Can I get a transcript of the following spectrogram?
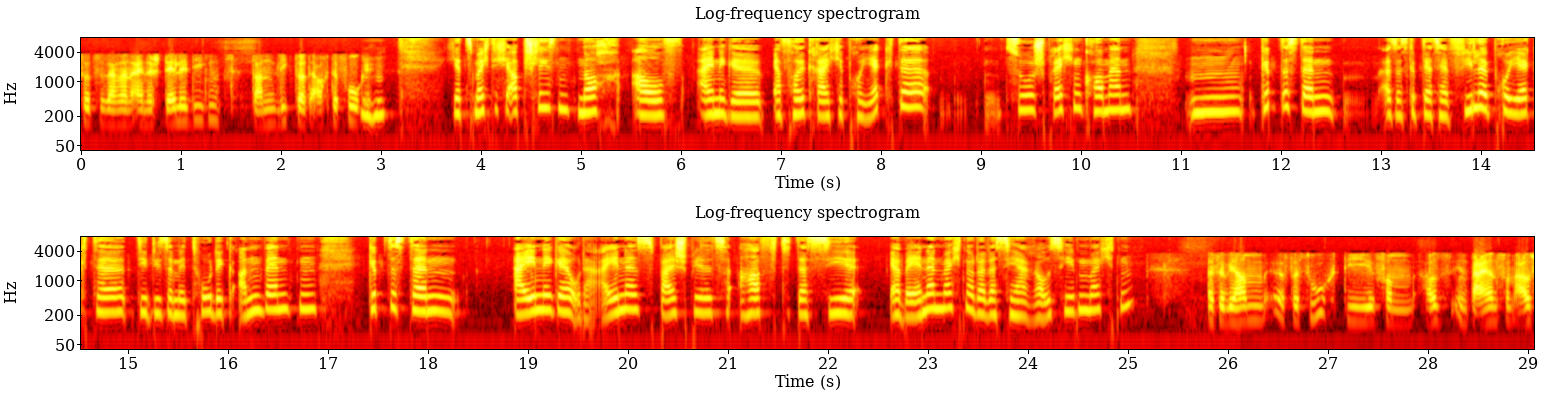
sozusagen an einer Stelle liegen, dann liegt dort auch der Vogel. Mhm. Jetzt möchte ich abschließend noch auf einige erfolgreiche Projekte zu sprechen kommen. Mm, gibt es denn, also es gibt ja sehr viele Projekte, die diese Methodik anwenden. Gibt es denn einige oder eines beispielhaft, das Sie erwähnen möchten oder das Sie herausheben möchten? Also wir haben äh, versucht, die vom Aus, in Bayern vom Aus,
